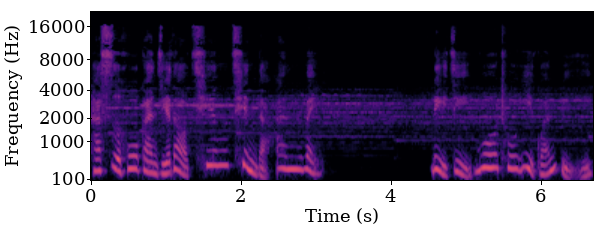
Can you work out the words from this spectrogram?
他似乎感觉到清沁的安慰，立即摸出一管笔，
